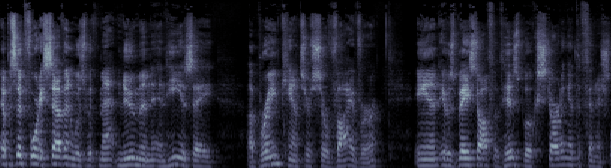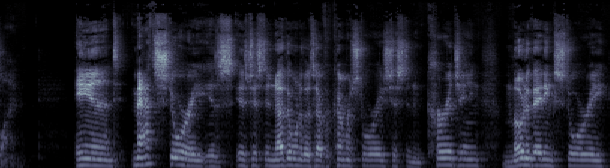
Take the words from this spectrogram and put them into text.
Episode 47 was with Matt Newman, and he is a, a brain cancer survivor and it was based off of his book starting at the finish line. And matt's story is is just another one of those overcomer stories just an encouraging motivating story.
